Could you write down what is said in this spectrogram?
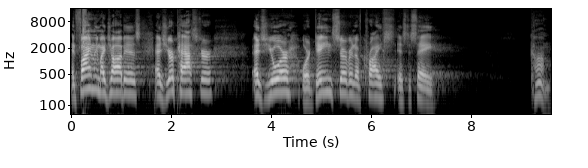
And finally, my job is, as your pastor, as your ordained servant of Christ, is to say, Come.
